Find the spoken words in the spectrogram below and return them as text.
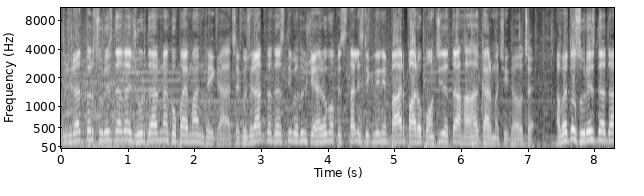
ગુજરાત પર સુરેશદાદા જોરદારના કોપાયમાન થઈ ગયા છે. ગુજરાતના દસથી વધુ શહેરોમાં પિસ્તાલીસ ડિગ્રીને પાર પારો પહોંચી જતા હાહાકાર મચી ગયો છે. હવે તો સુરેશદાદા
